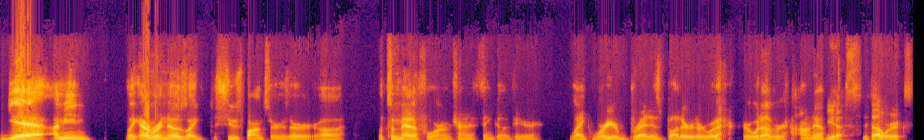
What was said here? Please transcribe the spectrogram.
Yeah, I mean, like everyone knows, like the shoe sponsors are. uh What's a metaphor I'm trying to think of here? Like where your bread is buttered or whatever, or whatever. I don't know. Yes, if that works.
